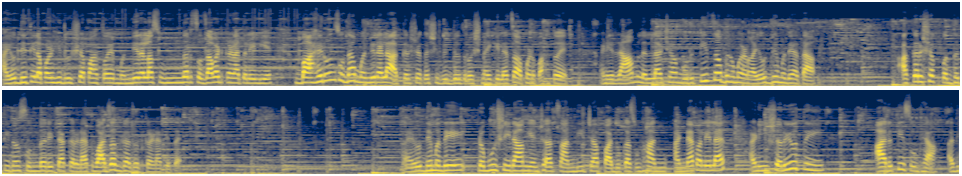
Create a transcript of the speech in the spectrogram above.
अयोध्येतील आपण ही दृश्य पाहतोय. मंदिराला सुंदर सजावट करण्यात आलेली आहे. बाहेरून सुद्धा मंदिराला आकर्षक अशी विद्युत रोषणाई केल्याचं आपण पाहतोय. आणि राम लल्लाच्या मूर्तीचं भ्रमण अयोध्येमध्ये आता आकर्षक पद्धतीनं सुंदररित्या करण्यात वाजत गाजत करण्यात येत आहे अयोध्येमध्ये प्रभू श्रीराम यांच्या चांदीच्या पादुका सुद्धा आणण्यात आलेल्या आहेत. आणि शर्युती आरती सुद्धा अति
